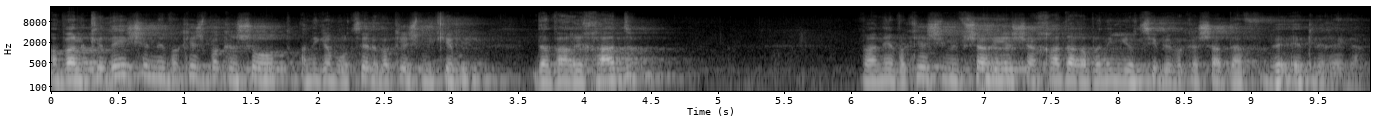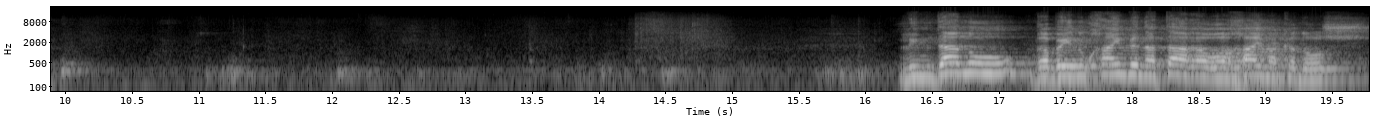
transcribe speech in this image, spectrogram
אבל כדי שנבקש בקשות, אני גם רוצה לבקש מכם דבר אחד, ואני אבקש אם אפשר יהיה שאחד הרבנים יוציא בבקשה דף ועט לרגע. לימדנו רבינו חיים בן עטר, האור החיים הקדוש,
